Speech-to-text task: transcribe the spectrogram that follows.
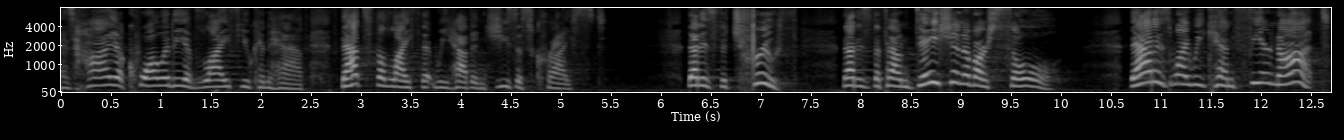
As high a quality of life you can have. That's the life that we have in Jesus Christ. That is the truth. That is the foundation of our soul. That is why we can fear not.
